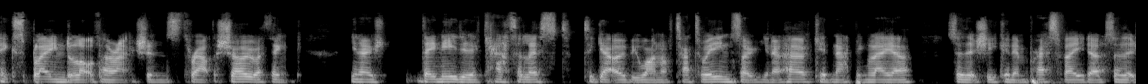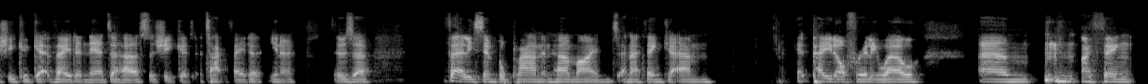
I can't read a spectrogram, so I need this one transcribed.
explained a lot of her actions throughout the show. I think you know they needed a catalyst to get Obi Wan off Tatooine, so you know her kidnapping Leia so that she could impress Vader, so that she could get Vader near to her, so she could attack Vader. You know, it was a fairly simple plan in her mind, and I think um, it paid off really well. Um, I think,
